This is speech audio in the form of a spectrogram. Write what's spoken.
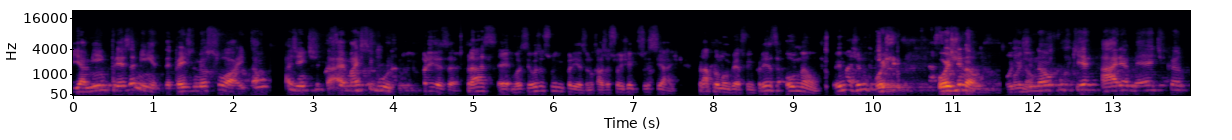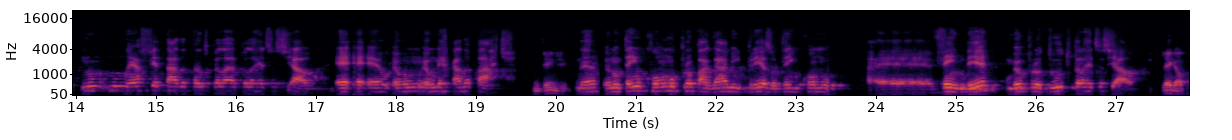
E a minha empresa é minha, depende do meu suor. Então, a gente tá, é mais seguro. Empresa, pra, é, você usa a sua empresa, no caso, as suas redes sociais, para promover a sua empresa ou não? Eu imagino que hoje, hoje não. Hoje, hoje não. não. porque a área médica não, não é afetada tanto pela, pela rede social. É, é, é, é um, é um mercado à parte. Entendi. Né? Eu não tenho como propagar a minha empresa, eu tenho como é, vender o meu produto pela rede social. Legal.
